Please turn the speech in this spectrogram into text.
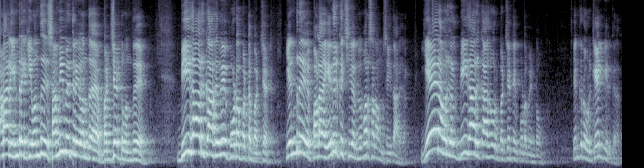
ஆனால் இன்றைக்கு வந்து சமீபத்திலே வந்த பட்ஜெட் வந்து பீகாருக்காகவே போடப்பட்ட பட்ஜெட் என்று பல எதிர்க்கட்சிகள் விமர்சனம் செய்தார்கள். ஏன் அவர்கள் பீகாருக்காக ஒரு பட்ஜெட்டை போட வேண்டும் என்கிற ஒரு கேள்வி இருக்கிறது.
